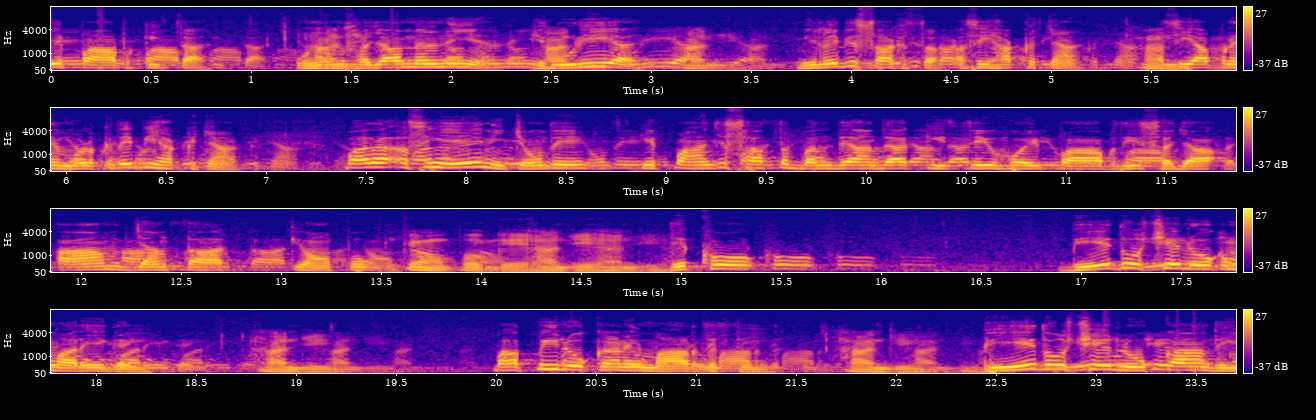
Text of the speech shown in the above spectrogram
ਇਹ ਪਾਪ ਕੀਤਾ। ਉਹਨਾਂ ਨੂੰ ਸਜ਼ਾ ਮਿਲਣੀ ਹੈ ਜ਼ਰੂਰੀ ਹੈ। ਹਾਂਜੀ। ਮਿਲੇ ਵੀ ਸਖਤ ਅਸੀਂ ਹੱਕ ਚ ਅਸੀਂ ਆਪਣੇ ਮੁਲਕ ਦੇ ਵੀ ਹੱਕ ਚ ਪਰ ਅਸੀਂ ਇਹ ਨਹੀਂ ਚਾਹੁੰਦੇ ਕਿ ਪੰਜ ਸੱਤ ਬੰਦਿਆਂ ਦਾ ਕੀਤੇ ਹੋਏ ਪਾਪ ਦੀ ਸਜ਼ਾ ਆਮ ਜਨਤਾ ਕਿਉਂ ਭੋਗੇ? ਕਿਉਂ ਭੋਗੇ? ਹਾਂਜੀ ਹਾਂਜੀ। ਦੇਖੋ ਬੇਦੋਸ਼ੇ ਲੋਕ ਮਾਰੇ ਗਏ। ਹਾਂਜੀ। ਪਾਪੀ ਲੋਕਾਂ ਨੇ ਮਾਰ ਦਿੱਤੇ। ਹਾਂਜੀ। ਬੇਦੋਸ਼ੇ ਲੋਕਾਂ ਦੀ।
